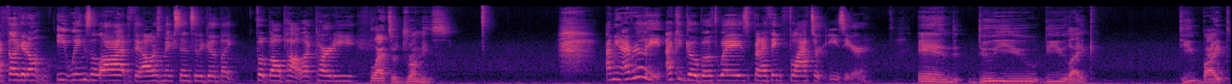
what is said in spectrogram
I feel like I don't eat wings a lot, but they always make sense at a good like football potluck party. Flats or drummies. I mean, I really I could go both ways, but I think flats are easier. And do you do you like do you bite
